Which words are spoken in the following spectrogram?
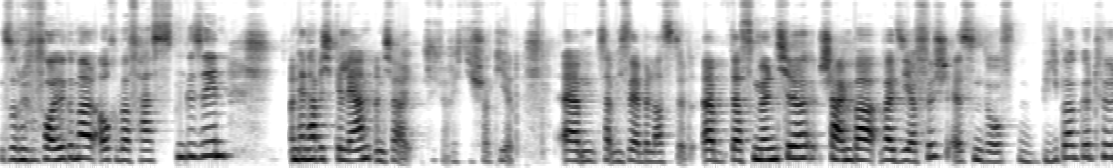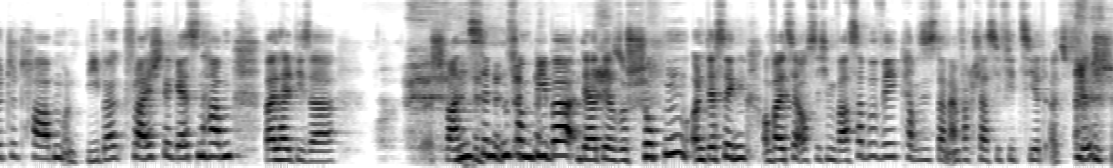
so eine Folge mal auch über Fasten gesehen. Und dann habe ich gelernt, und ich war, ich war richtig schockiert, ähm, das hat mich sehr belastet, ähm, dass Mönche scheinbar, weil sie ja Fisch essen durften, Biber getötet haben und Biberfleisch gegessen haben, weil halt dieser Schwanz hinten vom Biber, der hat ja so Schuppen und deswegen, und weil es ja auch sich im Wasser bewegt, haben sie es dann einfach klassifiziert als Fisch.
